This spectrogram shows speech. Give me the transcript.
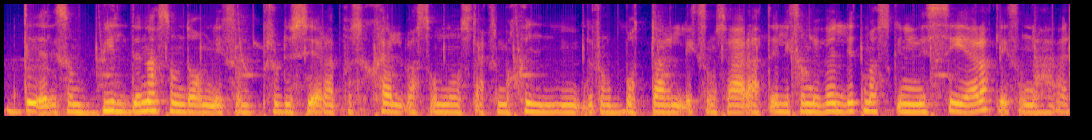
det är liksom bilderna som de liksom producerar på sig själva som någon slags maskinrobotar. Liksom så här, att det liksom är väldigt maskuliniserat liksom det här.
